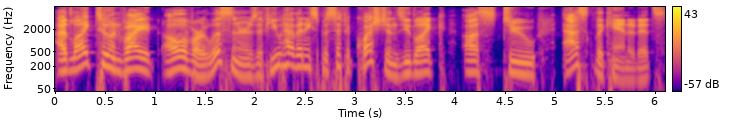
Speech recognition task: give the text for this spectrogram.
I'd like to invite all of our listeners, if you have any specific questions you'd like us to ask the candidates,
